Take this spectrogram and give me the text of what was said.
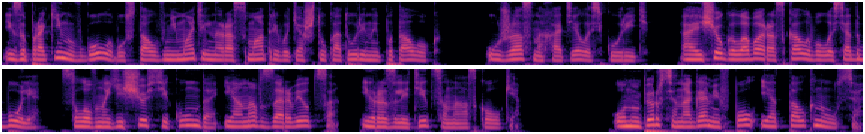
и, запрокинув голову, стал внимательно рассматривать оштукатуренный потолок. Ужасно хотелось курить. А еще голова раскалывалась от боли, словно еще секунда, и она взорвется и разлетится на осколки. Он уперся ногами в пол и оттолкнулся.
